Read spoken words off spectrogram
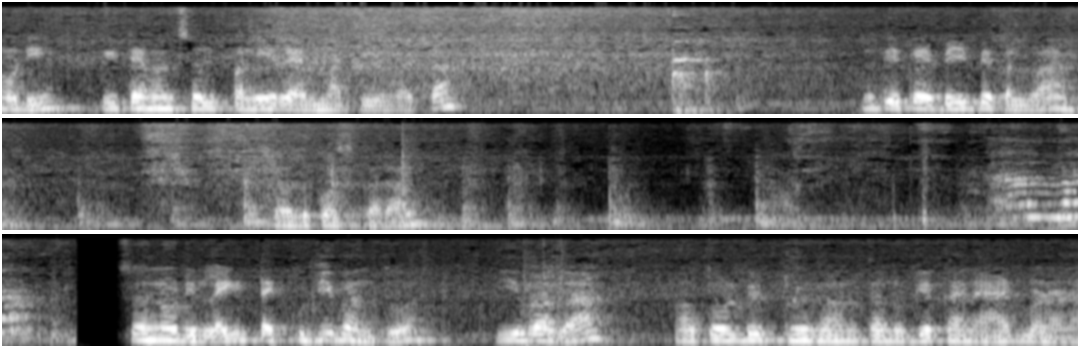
ನೋಡಿ, ಈ ಟೈಮಲ್ಲಿ ಸ್ವಲ್ಪ ನೀರು ಆ್ಯಡ್ ಮಾಡ್ತೀವಿ ಆಯಿತಾ? ನುಗ್ಗೆಕಾಯಿ ಬೇಯಬೇಕಲ್ವಾ? ಸೊ, ಅದಕ್ಕೋಸ್ಕರ. ಸೊ ನೋಡಿ ಲೈಟಾಗಿ ಕುದಿ ಬಂತು. ಇವಾಗ ನಾವು ತೊಳೆದಿಟ್ಟಿರೋಂಥ ನುಗ್ಗೆಕಾಯಿನ ಆ್ಯಡ್ ಮಾಡೋಣ.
